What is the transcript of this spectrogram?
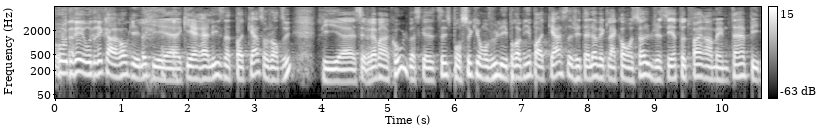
Audrey, Audrey Caron qui est là, qui, euh, qui réalise notre podcast aujourd'hui. Puis euh, c'est vraiment cool parce que tu sais, pour ceux qui ont vu les premiers podcasts, j'étais là avec la console, j'essayais de tout faire en même temps, puis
